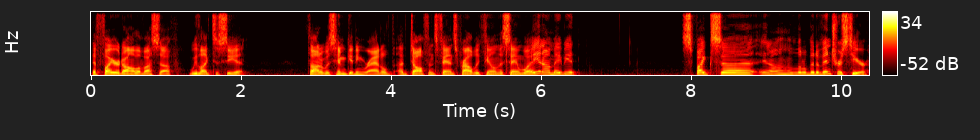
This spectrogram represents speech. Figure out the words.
that fired all of us up. We like to see it. Thought it was him getting rattled. Uh, Dolphins fans probably feeling the same way. You know, maybe it spikes, uh, you know, a little bit of interest here.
